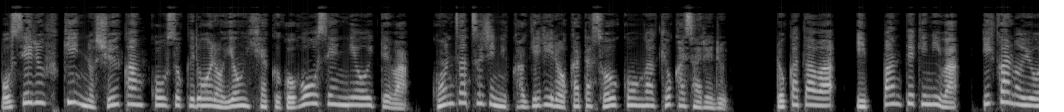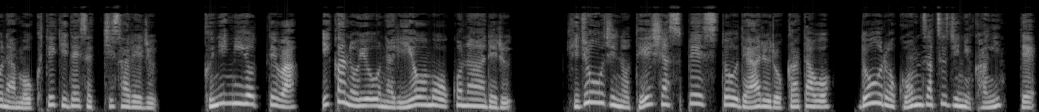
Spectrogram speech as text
ボセル付近の週間高速道路405号線においては、混雑時に限り路肩走行が許可される。路肩は一般的には以下のような目的で設置される。国によっては以下のような利用も行われる。非常時の停車スペース等である路肩を道路混雑時に限って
